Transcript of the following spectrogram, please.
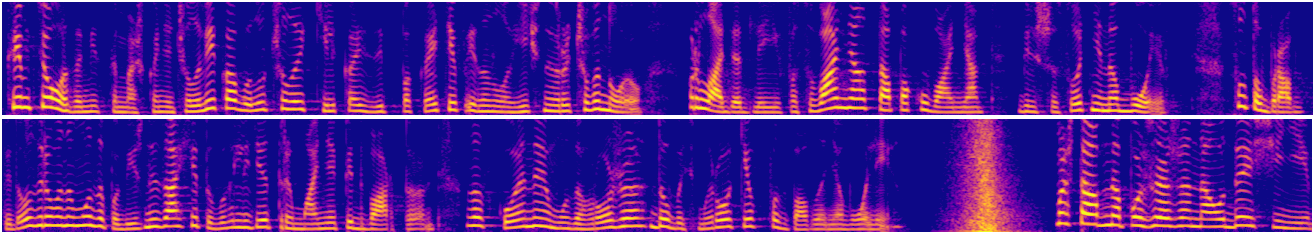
Крім цього, за місце мешкання чоловіка вилучили кілька зіп-пакетів із аналогічною речовиною, приладдя для її фасування та пакування, більше сотні набоїв. Суд обрав підозрюваному запобіжний захід у вигляді тримання під вартою. За скоєне йому загрожує до восьми років позбавлення волі. Масштабна пожежа на Одещині.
